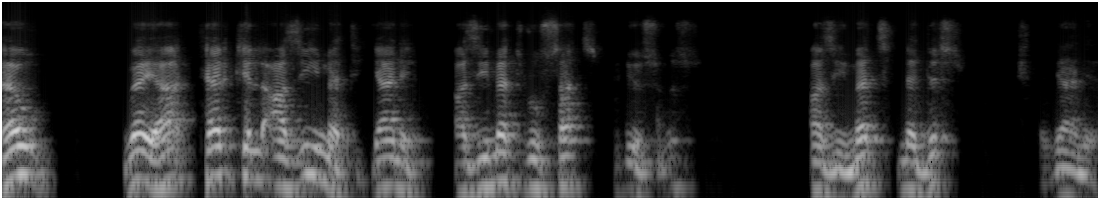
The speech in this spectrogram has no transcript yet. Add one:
Ev veya terkil azimeti. Yani azimet ruhsat biliyorsunuz. Azimet nedir? İşte yani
